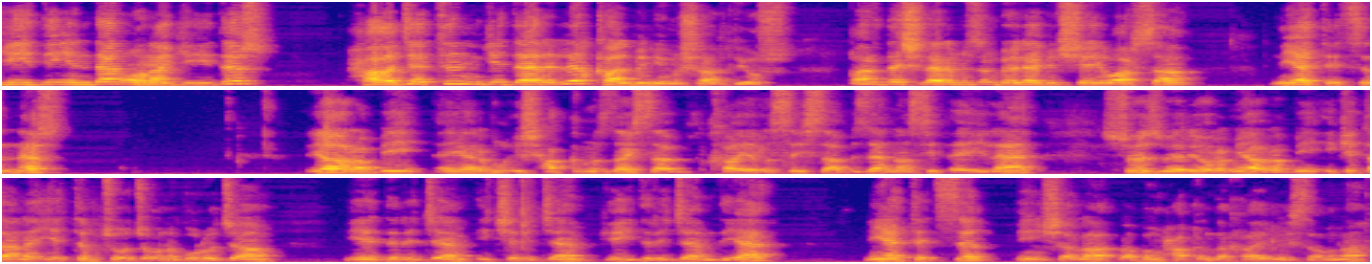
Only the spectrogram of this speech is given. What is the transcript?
giydiğinden ona giydir, hacetin giderilir, kalbin yumuşar diyor. Kardeşlerimizin böyle bir şeyi varsa niyet etsinler. Ya Rabbi eğer bu iş hakkımızdaysa, hayırlısıysa bize nasip eyle. Söz veriyorum ya Rabbi iki tane yetim çocuğunu bulacağım, yedireceğim, içireceğim, giydireceğim diye niyet etsin. İnşallah Rabbim hakkında hayırlıysa ona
